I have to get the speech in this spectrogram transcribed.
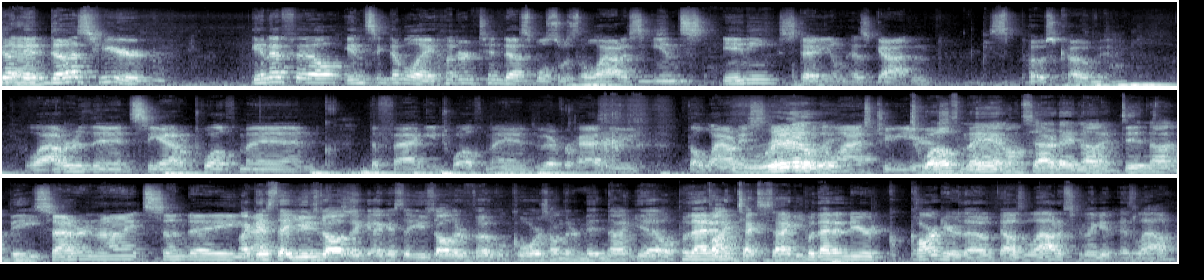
do- it does here. NFL, NCAA, 110 decibels was the loudest in any stadium has gotten post COVID. Louder than Seattle 12th man, the faggy 12th man, whoever have you. The loudest stadium in the Really? last two years. 12th man on Saturday night did not beat. Saturday night, Sunday. I guess they used all. They, I guess they used all their vocal cords on their midnight yell. Put that in- Texas Aggie. Put that into your card here, though. That was the loudest. Can they get as loud?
